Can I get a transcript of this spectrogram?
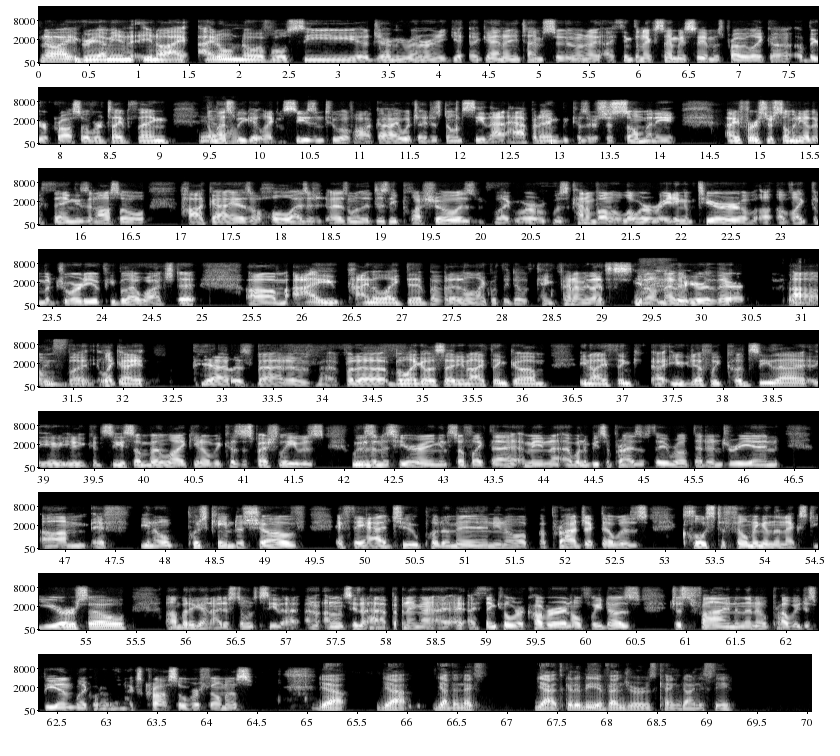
No, I agree. I mean, you know, I I don't know if we'll see uh, Jeremy Renner any again anytime soon. I, I, think the next time we see him is probably like a, a, bigger crossover type thing, unless we get like a season two of Hawkeye, which I just don't see that happening because there's just so many. I mean, first there's so many other things, and also Hawkeye as a whole, as a, as one of the Disney Plus shows, like where was kind of on the lower rating of tier of of like the majority of people that watched it. Um, I kind of liked it, but I didn't like what they did with Kingpin. I mean, that's you know neither here or there. Um, but like I, yeah, it was bad. It was bad. But uh, but like I was saying, you know, I think um, you know, I think uh, you definitely could see that. You you could see something like you know because especially he was losing his hearing and stuff like that. I mean, I wouldn't be surprised if they wrote that injury in. Um, if you know push came to shove, if they had to put him in, you know, a, a project that was close to filming in the next year or so. Um, but again, I just don't see that. I don't, I don't see that happening. I, I, I think he'll recover and hopefully he does just fine, and then he'll probably just be in like whatever the next crossover film is. Yeah, yeah, yeah. The next, yeah, it's gonna be Avengers Kang Dynasty.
